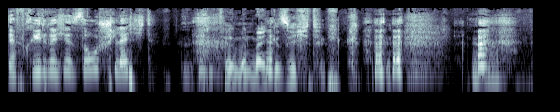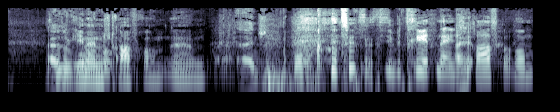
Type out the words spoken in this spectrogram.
Der Friedrich ist so schlecht. Sie filmen mein Gesicht. Also, wir gehen in einen Strafraum. Ähm, ein, boah, Sie betreten einen Ein- Strafraum.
